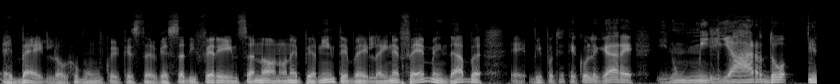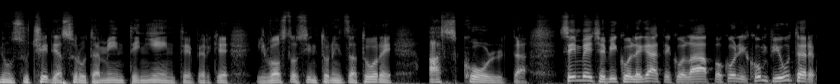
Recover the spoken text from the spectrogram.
è bello comunque questa, questa, differenza. No, non è per niente bella. In FM, in DAB eh, vi potete collegare in un miliardo e non succede assolutamente niente perché il vostro sintonizzatore ascolta. Se invece vi collegate con l'app o con il computer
